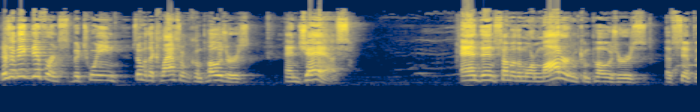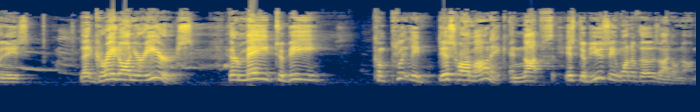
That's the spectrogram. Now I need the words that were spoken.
There's a big difference between some of the classical composers and jazz, and then some of the more modern composers of symphonies that grate on your ears. They're made to be completely disharmonic and not. Is Debussy one of those? I don't know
